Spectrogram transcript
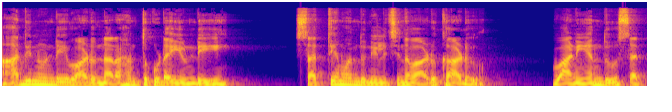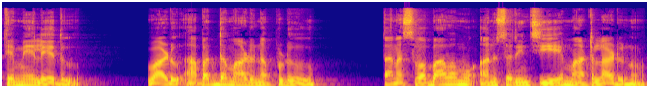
ఆది నుండి వాడు నరహంతకుడై ఉండి సత్యమందు నిలిచినవాడు కాడు. వాని యందు సత్యమే లేదు. వాడు అబద్ధమాడునప్పుడు తన స్వభావము అనుసరించియే మాటలాడును.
